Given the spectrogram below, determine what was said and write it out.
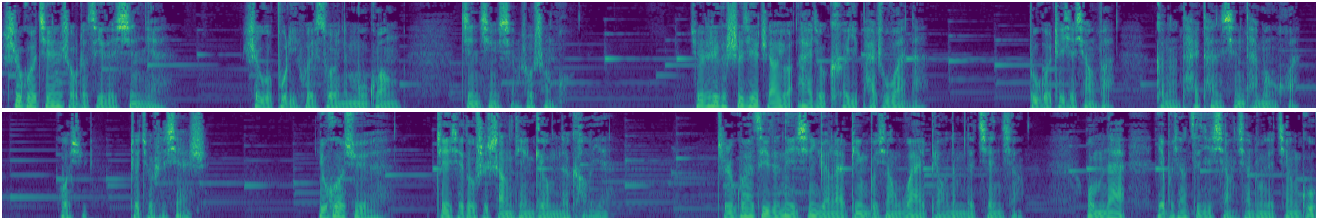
试过坚守着自己的信念，试过不理会所有人的目光，尽情享受生活。觉得这个世界只要有爱就可以排除万难。不过这些想法可能太贪心、太梦幻，或许这就是现实。”又或许，这些都是上天给我们的考验。只怪自己的内心原来并不像外表那么的坚强，我们的爱也不像自己想象中的坚固，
